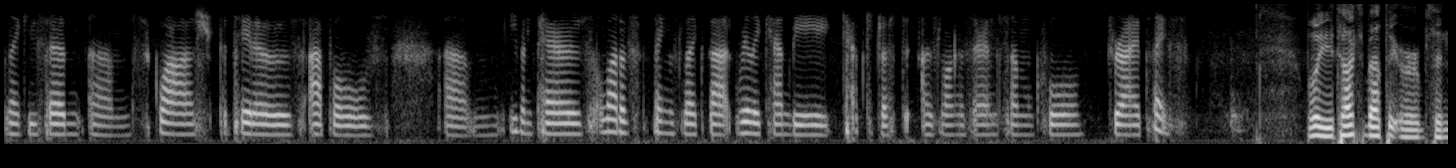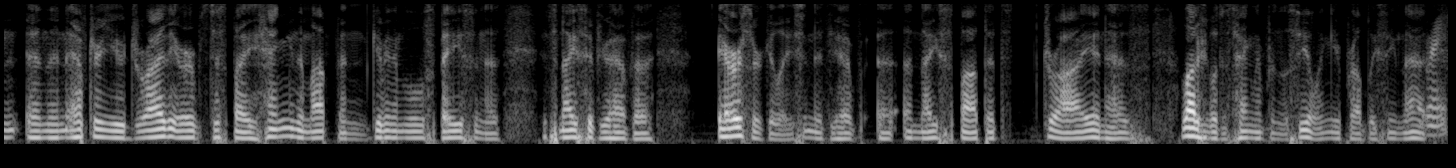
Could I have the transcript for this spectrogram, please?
like you said, um, squash, potatoes, apples, um, even pears, a lot of things like that really can be kept just as long as they're in some cool, dry place. Well, you talked about the herbs, and and then after you dry the herbs, just by hanging them up and giving them a little space, and a, it's nice if you have a air circulation. If you have a, a nice spot that's dry and has a lot of people just hang them from the ceiling. You've probably seen that. Right.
